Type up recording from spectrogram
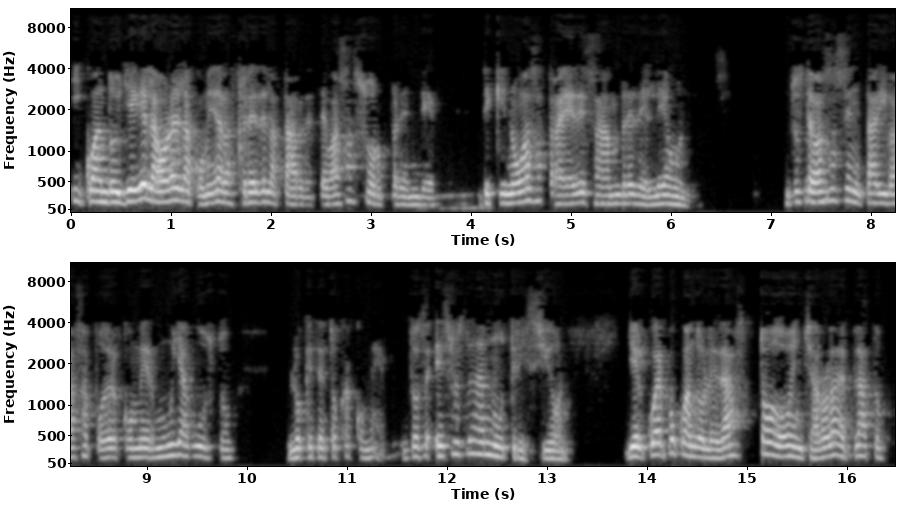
Y cuando llegue la hora de la comida a las 3 de la tarde, te vas a sorprender de que no vas a traer esa hambre de león. Entonces te vas a sentar y vas a poder comer muy a gusto lo que te toca comer. Entonces eso es la nutrición. Y el cuerpo cuando le das todo en charola de plato,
